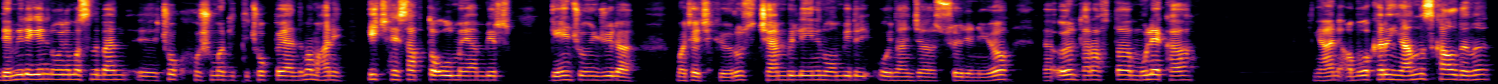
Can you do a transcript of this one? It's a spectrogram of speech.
Demir Ege'nin oynamasını ben e, çok hoşuma gitti. Çok beğendim ama hani hiç hesapta olmayan bir genç oyuncuyla maça çıkıyoruz. Chamberlain'in 11'de oynanacağı söyleniyor. Yani ön tarafta Muleka, yani Abubakar'ın yalnız kaldığını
